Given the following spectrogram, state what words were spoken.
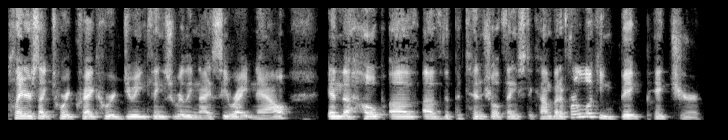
players like Torrey Craig who are doing things really nicely right now in the hope of of the potential things to come. But if we're looking big picture,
